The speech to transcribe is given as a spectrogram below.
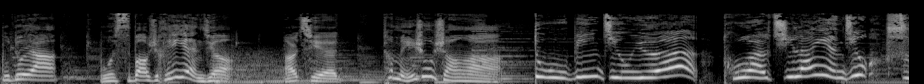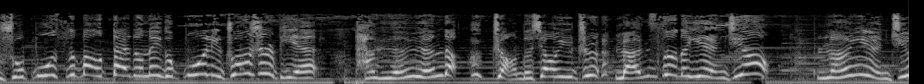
不对啊，波斯豹是黑眼睛，而且他没受伤啊。杜宾警员，土耳其蓝眼睛是说波斯豹戴的那个玻璃装饰品，它圆圆的，长得像一只蓝色的眼睛。蓝眼睛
